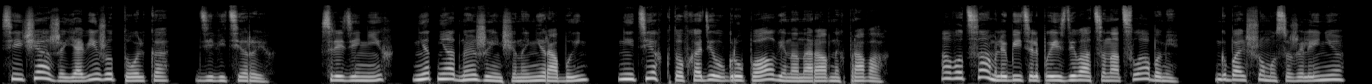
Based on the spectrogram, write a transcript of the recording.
Сейчас же я вижу только девятерых. Среди них нет ни одной женщины, ни рабынь, ни тех, кто входил в группу Алвина на равных правах. А вот сам любитель поиздеваться над слабыми, к большому сожалению,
